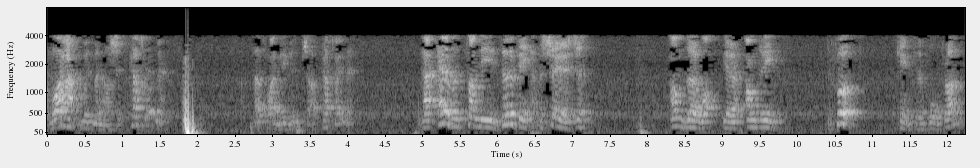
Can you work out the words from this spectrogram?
And what happened with Menashe? Kachomet. That's why I believe it's Pshat Kachomet. That element suddenly, instead of being at the shirish, just under what you know underneath the foot, came to the forefront,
